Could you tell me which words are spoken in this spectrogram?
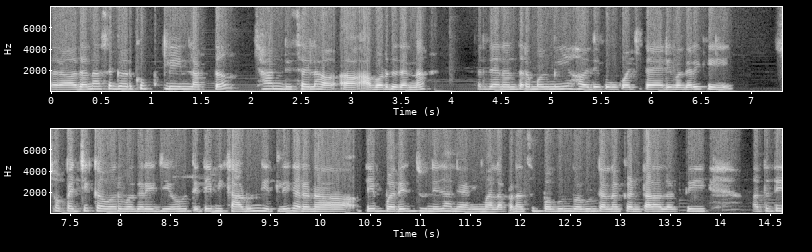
तर त्यांना असं घर खूप क्लीन लागतं. छान दिसायला आवडतं त्यांना. तर त्यानंतर मग मी हळदी कुंकवाची तयारी वगैरे केली. सोप्याचे कवर वगैरे जे होते ते मी काढून घेतले. कारण ते बरेच जुने झाले आणि मला पण असं बघून बघून त्यांना कंटाळा आला की आता ते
